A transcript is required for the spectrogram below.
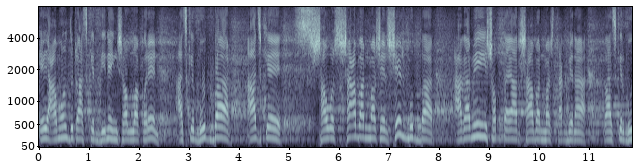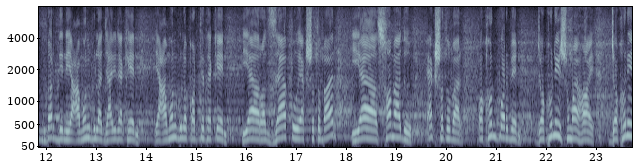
এই আমল দুটো আজকের দিনে ইনশাল্লাহ করেন। আজকে বুধবার, আজকে শাবান মাসের শেষ বুধবার। আগামী সপ্তাহে আর শাবান মাস থাকবে না। তো আজকের বুধবার দিনে এই আমলগুলো জারি রাখেন, এই আমলগুলো করতে থাকেন, ইয়া রজ্জাকু একশতবার, ইয়া সমাদু একশতবার। কখন পড়বেন? যখনই সময় হয়, যখনই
